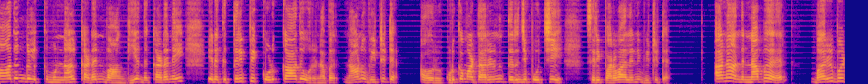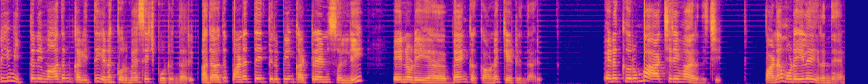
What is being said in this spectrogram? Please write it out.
மாதங்களுக்கு முன்னால் கடன் வாங்கி அந்த கடனை எனக்கு திருப்பி கொடுக்காத ஒரு நபர் நானும் விட்டுட்டேன். அவர் கொடுக்க மாட்டாருன்னு தெரிஞ்சு போச்சு. சரி பரவாயில்லன்னு விட்டுட்டேன். ஆனால் அந்த நபர் மறுபடியும் இத்தனை மாதம் கழித்து எனக்கு ஒரு மெசேஜ் போட்டிருந்தாரு. அதாவது பணத்தை திருப்பியும் கட்டுறேன்னு சொல்லி என்னுடைய பேங்க் அக்கௌண்ட்டை கேட்டிருந்தாரு. எனக்கு ரொம்ப ஆச்சரியமாக இருந்துச்சு. பணமுடையில இருந்தேன்.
